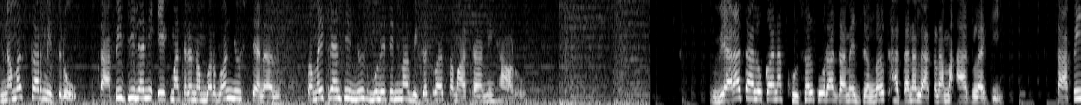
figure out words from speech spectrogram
નમસ્કાર મિત્રો. તાપી જિલ્લાની એકમાત્ર number one news channel Samaykranti news બુલેટિનમાં વિગતવાર સમાચાર નિહાળો. વ્યારા તાલુકાના ખુસલપુરા ગામે જંગલ ખાતાના લાકડામાં આગ લાગી. તાપી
